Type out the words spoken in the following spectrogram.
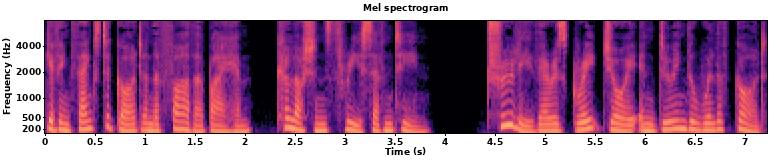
giving thanks to God and the Father by him. Colossians 3:17. Truly there is great joy in doing the will of God.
